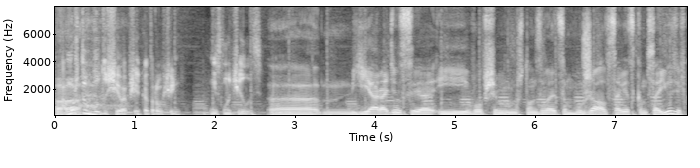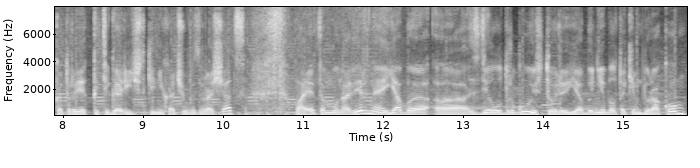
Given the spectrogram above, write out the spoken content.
А, а может, в будущее вообще, которого еще не случилось? Э, я родился и, в общем, что называется, мужал в Советском Союзе, в который я категорически не хочу возвращаться. Поэтому, наверное, я бы э, сделал другую историю. Я бы не был таким дураком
